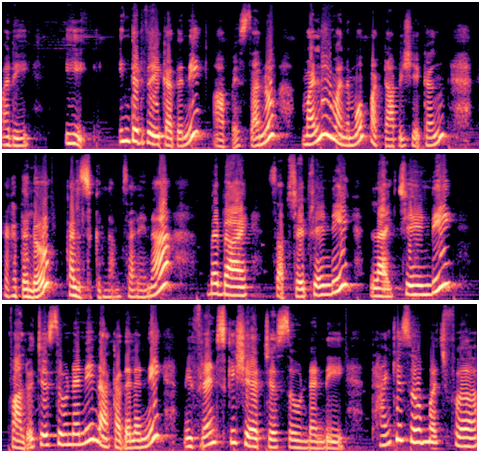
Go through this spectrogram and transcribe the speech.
మరి ఈ ఇంతటితో ఈ కథని ఆపేస్తాను. మళ్ళీ మనము పట్టాభిషేకం కథలో కలుసుకుందాం. సరేనా? Bye bye. సబ్స్క్రైబ్ చేయండి లైక్ చేయండి ఫాలో చేస్తూ ఉండండి నా కథలన్నీ మీ ఫ్రెండ్స్కి షేర్ చేస్తూ ఉండండి. Thank you so much for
